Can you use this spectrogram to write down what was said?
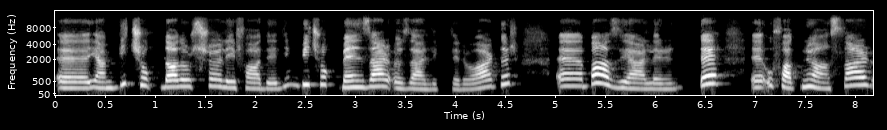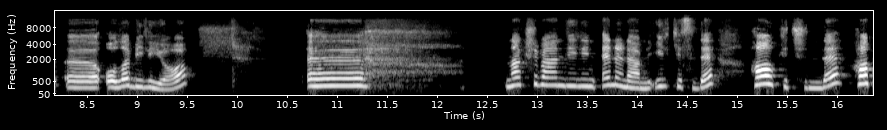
E, yani birçok daha doğrusu şöyle ifade edeyim birçok benzer özellikleri vardır. E, bazı yerlerinde e, ufak nüanslar e, olabiliyor. Eee Nakşibendiliğin en önemli ilkesi de halk içinde hak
